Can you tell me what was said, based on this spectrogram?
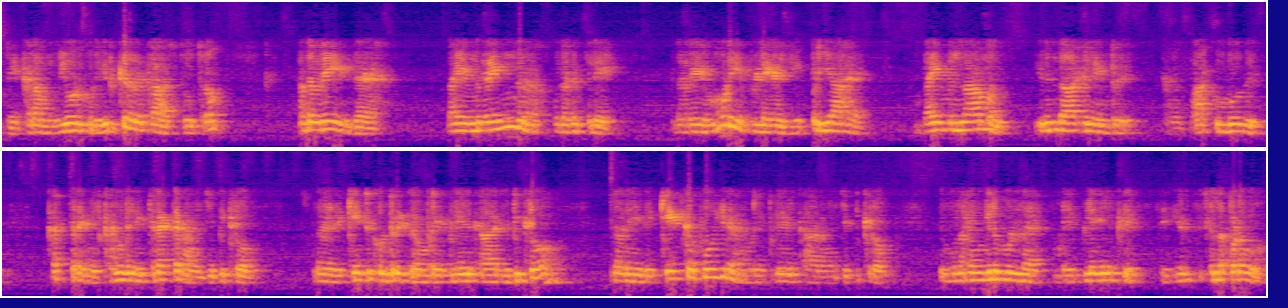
உடைய கரம் எங்களோடு கூட இருக்கிறதுக்கான ஸ்தோத்திரம். அதுவரை இந்த பயம் நிறைந்த உலகத்திலே அதுவரை உம்முடைய பிள்ளைகள் எப்படியாக பயமில்லாமல் இருந்தார்கள் என்று பார்க்கும்போது கர்த்தர் எங்கள் கண்களை திறக்க நாங்கள் ஜெபிக்கிறோம். இதை கேட்டுக்கொண்டிருக்கிற உடைய பிள்ளைகளுக்காக ஜெபிக்கிறோம். இதோடைய இதை கேட்க போகிற நம்முடைய பிள்ளைகளுக்காக நாங்கள் ஜெபிக்கிறோம். உலகெங்கிலும் உள்ள நம்முடைய பிள்ளைகளுக்கு எடுத்து செல்லப்படவும்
